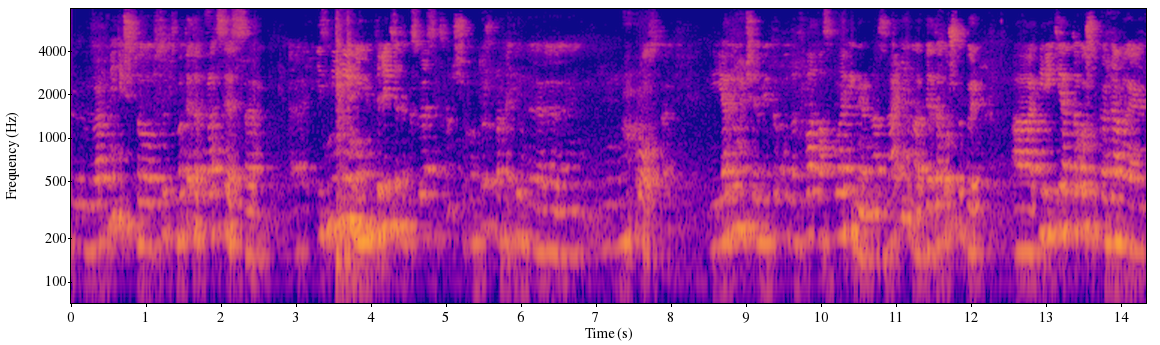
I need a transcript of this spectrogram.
здесь надо э, отметить, что вот этот процесс э, изменения менталитета государственных служащих, он тоже проходил непросто. И я думаю, что это года два-два с половиной нас заняло для того, чтобы а, перейти от того, что когда мы э,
